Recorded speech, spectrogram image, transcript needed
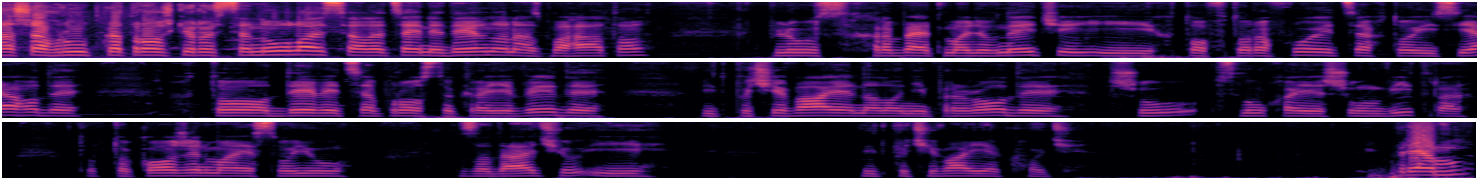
Наша групка трошки розтягнулася, але це не дивно, нас багато. Плюс хребет мальовничий, і хто фотографується, хто їсть ягоди, хто дивиться просто краєвиди, відпочиває на лоні природи, шу, слухає шум вітра. Тобто кожен має свою задачу і відпочиває як хоче. Прям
